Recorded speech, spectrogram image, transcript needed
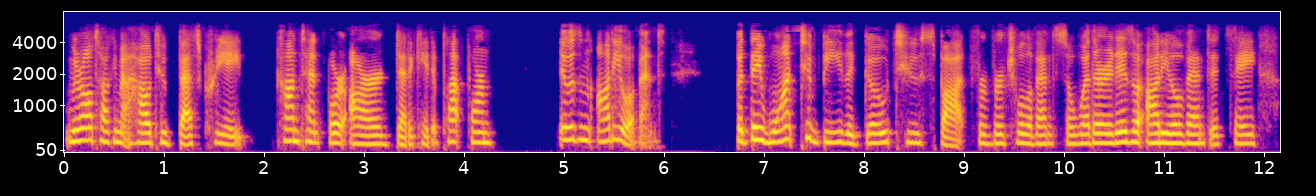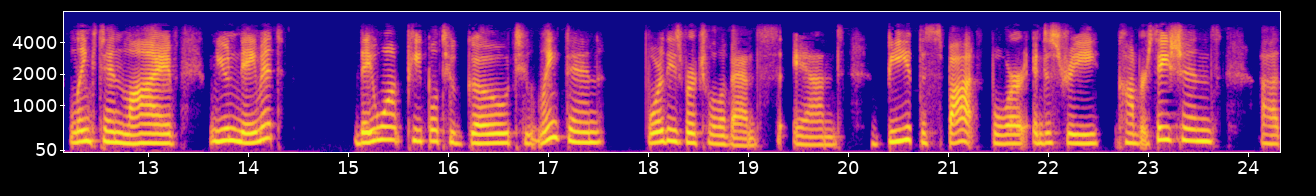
We were all talking about how to best create content for our dedicated platform. It was an audio event but they want to be the go-to spot for virtual events. So whether it is an audio event, it's a LinkedIn Live, you name it, they want people to go to LinkedIn for these virtual events and be the spot for industry conversations, uh,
